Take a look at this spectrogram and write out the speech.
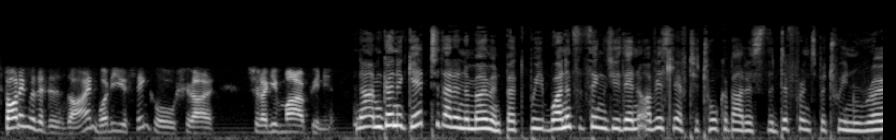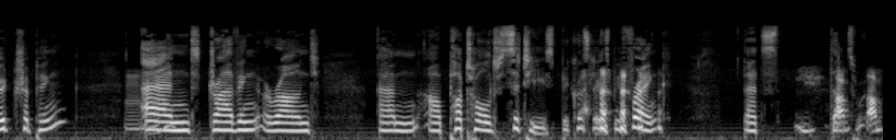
starting with the design, what do you think, or should I should I give my opinion? Now I'm going to get to that in a moment, but we, one of the things you then obviously have to talk about is the difference between road tripping Mm-hmm. and driving around um, our potholed cities. Because let's be frank, that's that's I'm, I'm,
